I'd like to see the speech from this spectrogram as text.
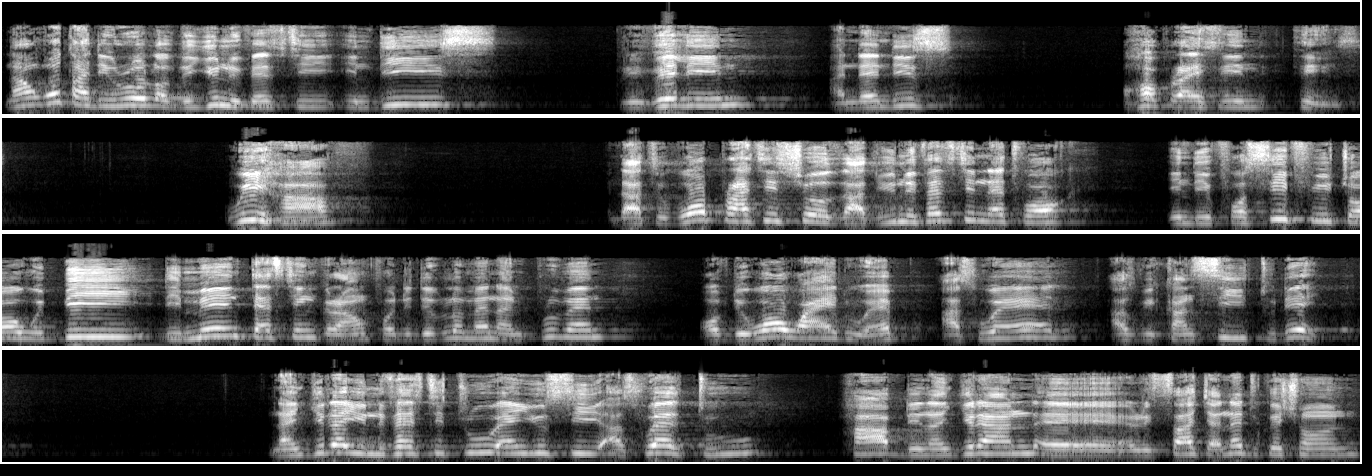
Now, what are the role of the university in these prevailing and then these uprising things? We have that what practice shows that university network in the foreseeable future will be the main testing ground for the development and improvement of the World Wide Web as well as we can see today. Nigeria University through NUC as well too have the Nigerian uh, Research and Education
